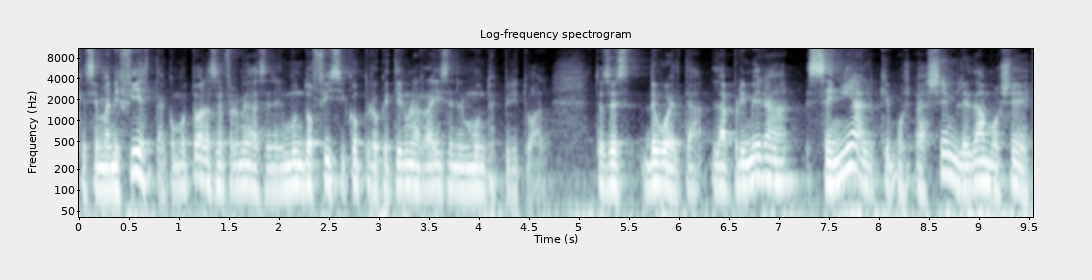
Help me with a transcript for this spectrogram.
que se manifiesta, como todas las enfermedades, en el mundo físico, pero que tiene una raíz en el mundo espiritual. Entonces, de vuelta, la primera señal que Hashem le da a Moshe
